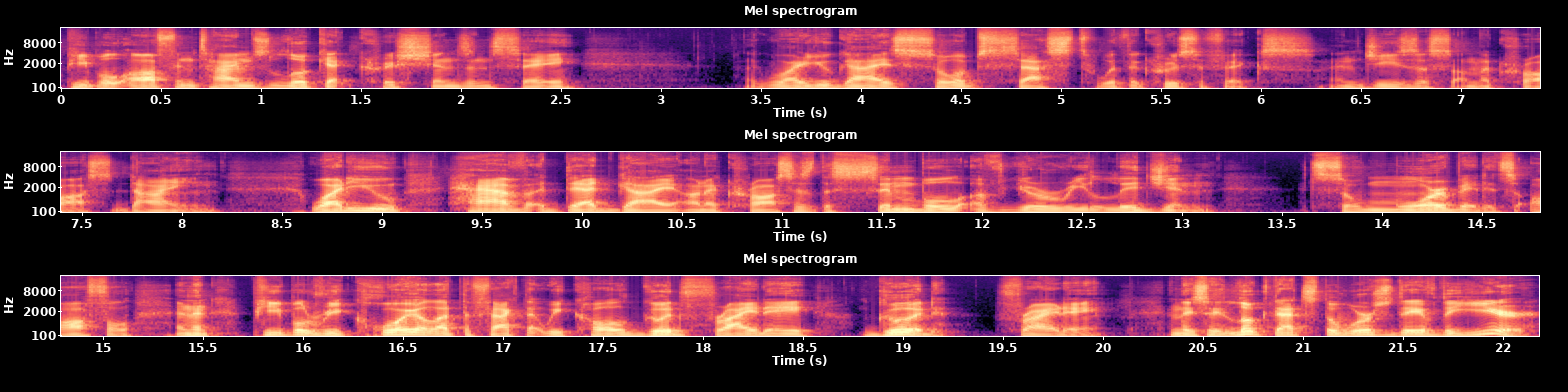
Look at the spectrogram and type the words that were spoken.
People oftentimes look at Christians and say, like, why are you guys so obsessed with the crucifix and Jesus on the cross dying? Why do you have a dead guy on a cross as the symbol of your religion? It's so morbid, it's awful. And then people recoil at the fact that we call Good Friday Good Friday. And they say, look, that's the worst day of the year.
